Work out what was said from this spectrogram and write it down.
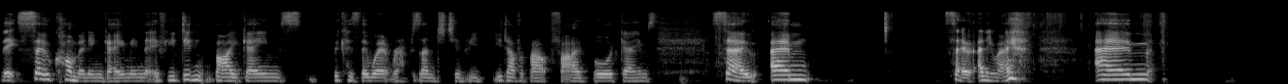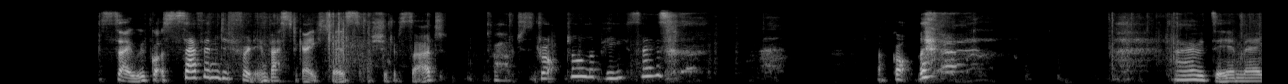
it's so common in gaming that if you didn't buy games because they weren't representative, you'd, you'd have about five board games. So, um, so anyway, um, so we've got seven different investigators, I should have said. Oh, I've just dropped all the pieces. I've got them. oh dear me.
